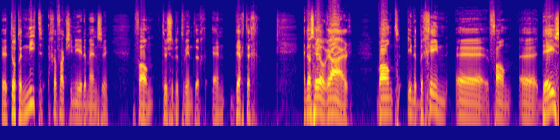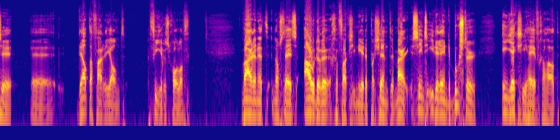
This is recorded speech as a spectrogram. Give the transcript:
eh, tot de niet gevaccineerde mensen van tussen de 20 en 30. En dat is heel raar, want in het begin eh, van eh, deze eh, Delta-variant virusgolf waren het nog steeds oudere gevaccineerde patiënten. Maar sinds iedereen de booster-injectie heeft gehad,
